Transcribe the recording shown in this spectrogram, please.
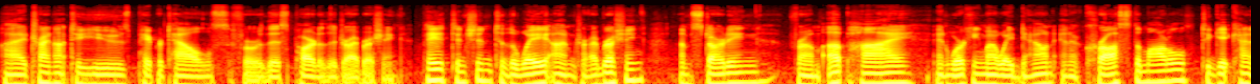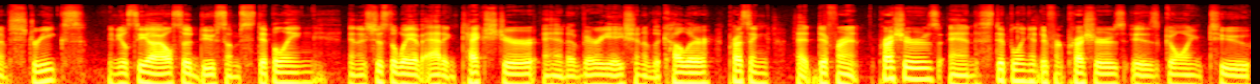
I try not to use paper towels for this part of the dry brushing. Pay attention to the way I'm dry brushing. I'm starting from up high and working my way down and across the model to get kind of streaks. And you'll see I also do some stippling and it's just a way of adding texture and a variation of the color. Pressing at different pressures and stippling at different pressures is going to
